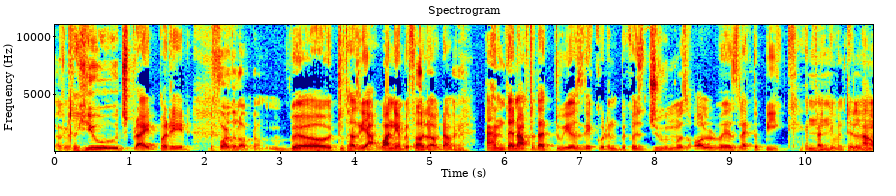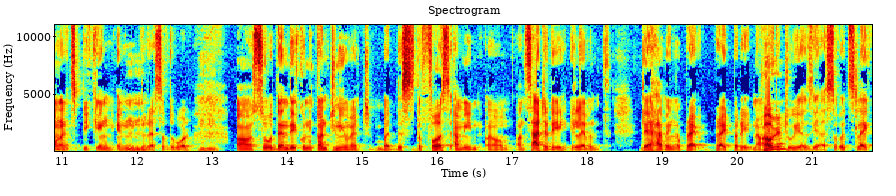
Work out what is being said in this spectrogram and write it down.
Like a huge pride parade. Before the lockdown. b- 2000 yeah one year before the lockdown. Okay. and then after that two years they couldn't because june was always like the peak. In Mm-hmm. fact even till now it's peaking in the rest of the world. Mm-hmm. uh, so then they couldn't continue it. But this is the first i mean um, on saturday 11th they're having a pride, pride parade now after two years yeah so it's like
